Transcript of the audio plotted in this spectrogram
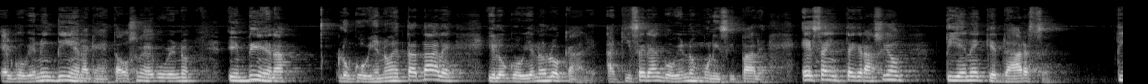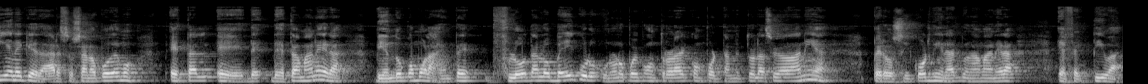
el gobierno indígena, que en Estados Unidos es el gobierno indígena, los gobiernos estatales y los gobiernos locales. Aquí serían gobiernos municipales. Esa integración tiene que darse, tiene que darse. O sea, no podemos estar eh, de, esta manera viendo cómo la gente flota en los vehículos. Uno no puede controlar el comportamiento de la ciudadanía, pero sí coordinar de una manera efectiva.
